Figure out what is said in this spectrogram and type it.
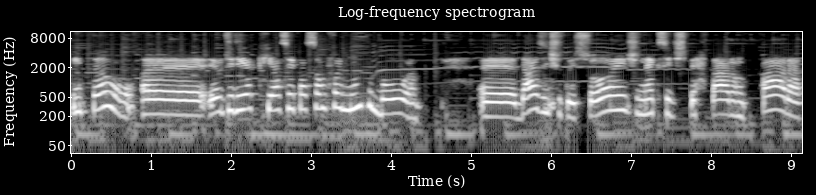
Então, é, eu diria que a aceitação foi muito boa é, das instituições né, que se despertaram para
